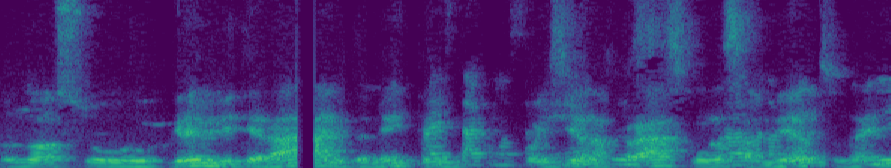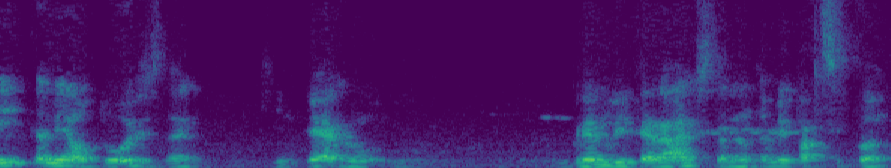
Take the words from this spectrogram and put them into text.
o nosso Grêmio Literário também tem poesia na praça, com lançamentos, né? E também autores, né? Que integram Grêmio Literário estarão também participando.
